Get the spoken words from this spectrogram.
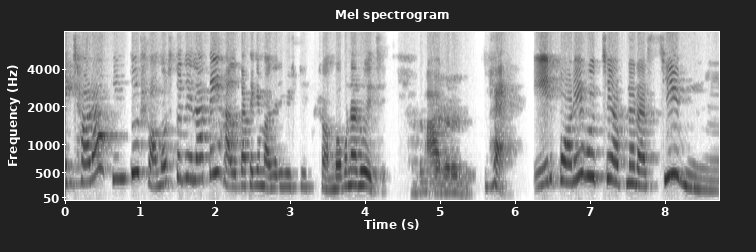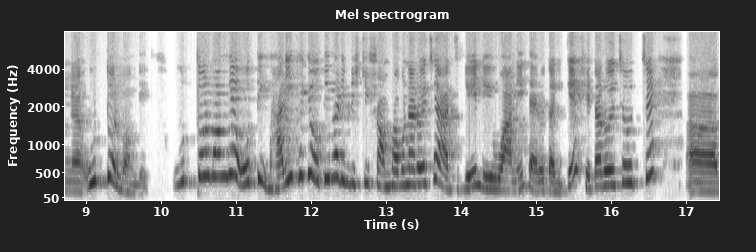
এছাড়া কিন্তু সমস্ত জেলাতেই হালকা থেকে মাঝারি বৃষ্টির সম্ভাবনা রয়েছে। আর হ্যাঁ এরপরে হচ্ছে আপনার আসছি উম, উত্তরবঙ্গে। উত্তরবঙ্গে অতি ভারী থেকে অতি ভারী বৃষ্টির সম্ভাবনা রয়েছে আজকে ডে ওয়ানে তেরো তারিখে। সেটা রয়েছে হচ্ছে আহ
